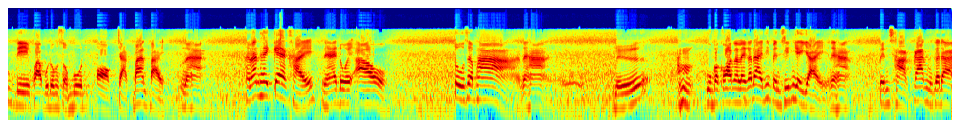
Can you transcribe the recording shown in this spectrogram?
คดี ความอุดมสมบูรณ์ออกจากบ้านไปนะฮะ ฉะนั้นให้แก้ไขนะฮะโดยเอาตู้เสื้อผ้านะฮะหรืออุปกรณ์อะไรก็ได้ที่เป็นชิ้นใหญ่ๆนะฮะเป็นฉากกั้นก็ได้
